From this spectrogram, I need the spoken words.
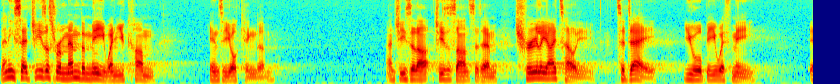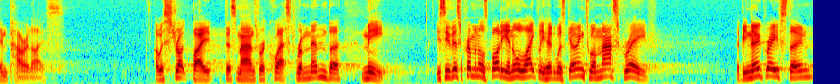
Then he said, Jesus, remember me when you come into your kingdom. And Jesus answered him, Truly I tell you, today you will be with me in paradise. I was struck by this man's request remember me. You see, this criminal's body, in all likelihood, was going to a mass grave. There'd be no gravestone,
